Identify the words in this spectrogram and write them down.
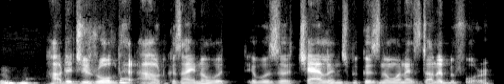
Mhm. How did you roll that out? Because I know it, it was a challenge because no one has done it before.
